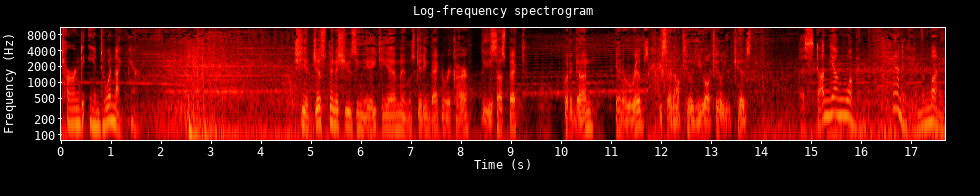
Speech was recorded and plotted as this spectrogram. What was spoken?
turned into a nightmare. She had just finished using the ATM and was getting back to her car. The suspect put a gun in her ribs. He said, I'll kill you, I'll kill your kids. The stunned young woman handed him the money,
